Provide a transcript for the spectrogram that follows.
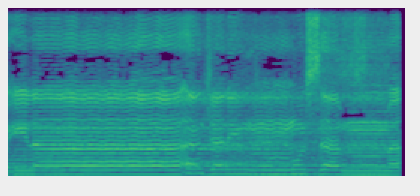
إلى أجل مسمى.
